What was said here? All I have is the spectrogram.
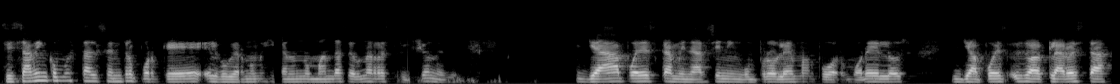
Si saben cómo está el centro, ¿por qué el gobierno mexicano no manda hacer unas restricciones? Ya puedes caminar sin ningún problema por Morelos, ya sea, claro está,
